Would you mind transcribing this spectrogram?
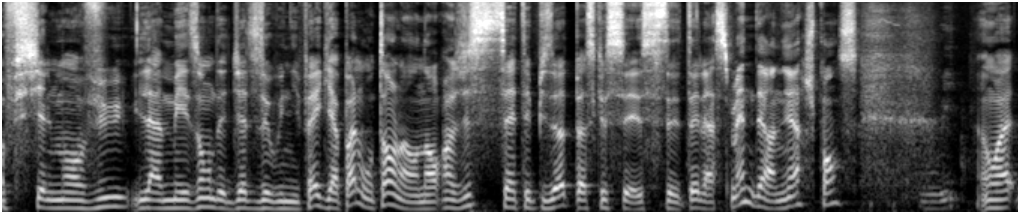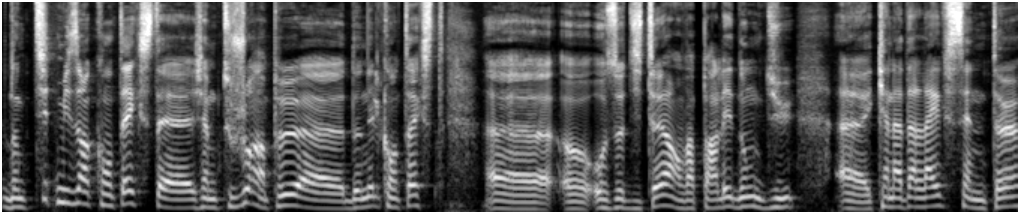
officiellement vu la maison des Jets de Winnipeg. Il y a pas longtemps là on enregistre cet épisode parce que c'était la semaine dernière je pense oui. Ouais, donc petite mise en contexte, euh, j'aime toujours un peu euh, donner le contexte euh, aux, auditeurs. On va parler donc du Canada Life Center,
